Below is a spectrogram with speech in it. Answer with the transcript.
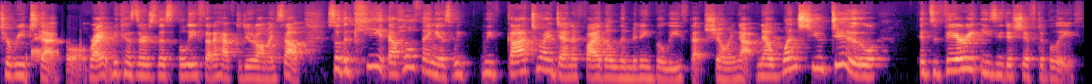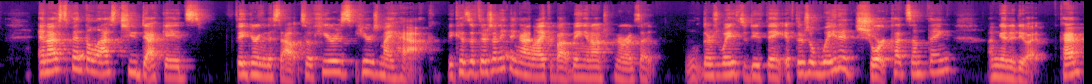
to reach that goal, right? Because there's this belief that I have to do it all myself. So the key, the whole thing is we we've got to identify the limiting belief that's showing up. Now, once you do, it's very easy to shift a belief. And I've spent the last two decades figuring this out. So here's here's my hack. Because if there's anything I like about being an entrepreneur, it's that there's ways to do things. If there's a way to shortcut something, I'm going to do it. Okay.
